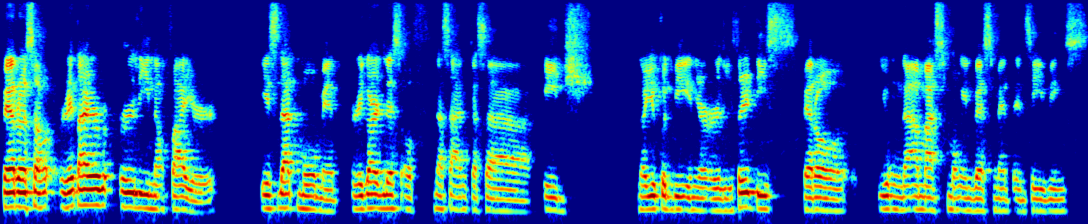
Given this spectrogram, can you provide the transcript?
Pero sa retire early ng FIRE, is that moment, regardless of nasaan ka sa age. No, you could be in your early 30s, pero yung na-amass mong investment and savings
